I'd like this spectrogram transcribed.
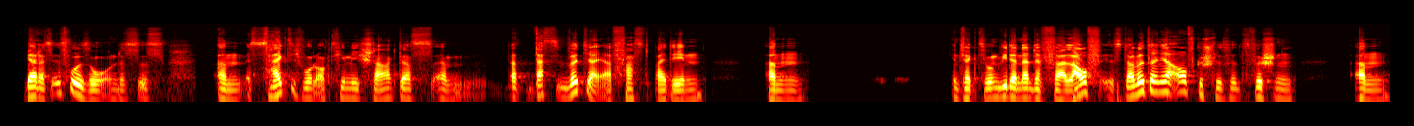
Ja, das ist wohl so und das ist, ähm, es zeigt sich wohl auch ziemlich stark, dass ähm, das, das wird ja erfasst bei den ähm, Infektionen, wie dann der Verlauf ist. Da wird dann ja aufgeschlüsselt zwischen ähm,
